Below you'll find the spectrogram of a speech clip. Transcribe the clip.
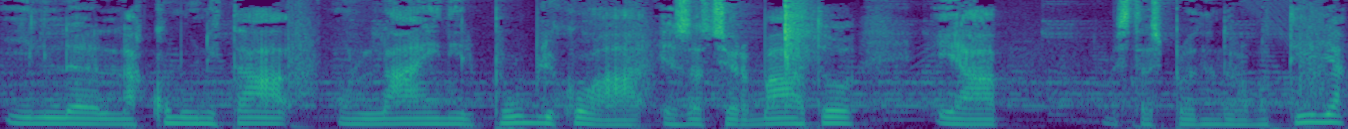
il, la comunità online, il pubblico ha esacerbato e ha sta esplodendo la bottiglia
